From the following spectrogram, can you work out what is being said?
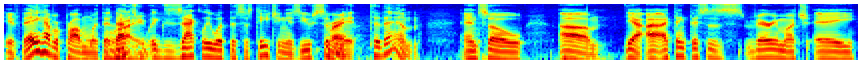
If they have a problem with it, that's exactly what this is teaching: is you submit Right. to them. And so, um, yeah, I, I think this is very much a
